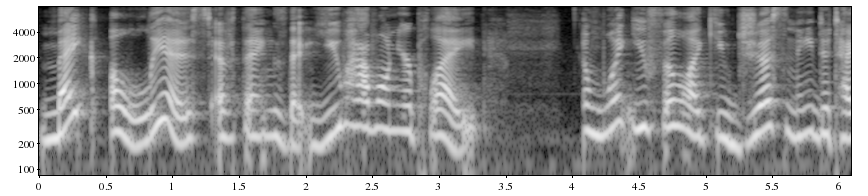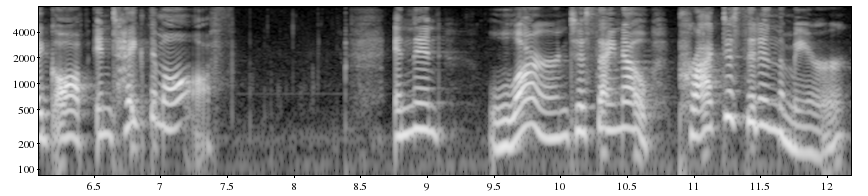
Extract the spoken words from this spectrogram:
Make a list of things that you have on your plate and what you feel like you just need to take off and take them off. And then learn to say no. Practice it in the mirror.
